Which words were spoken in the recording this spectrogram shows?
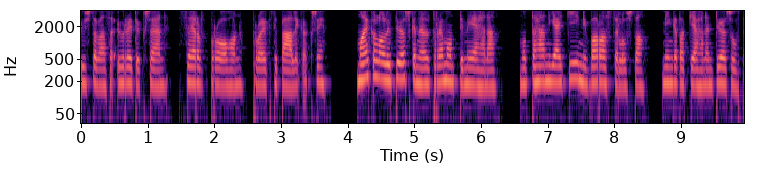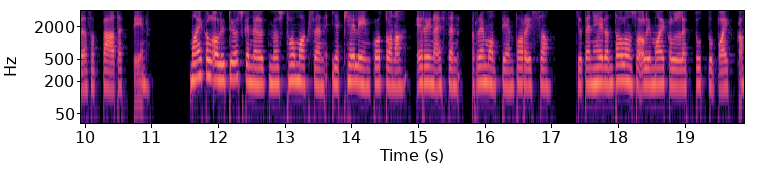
ystävänsä yritykseen Servprohon projektipäälliköksi. Michael oli työskennellyt remonttimiehenä mutta hän jäi kiinni varastelusta, minkä takia hänen työsuhteensa päätettiin. Michael oli työskennellyt myös Thomaksen ja Kellyin kotona erinäisten remonttien parissa, joten heidän talonsa oli Michaelille tuttu paikka.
